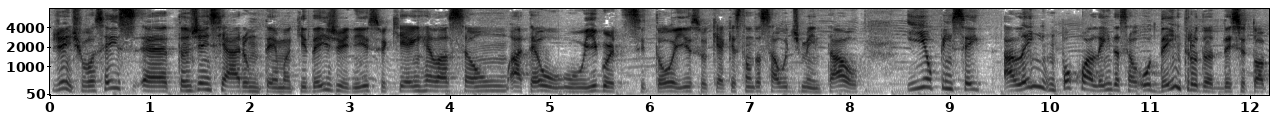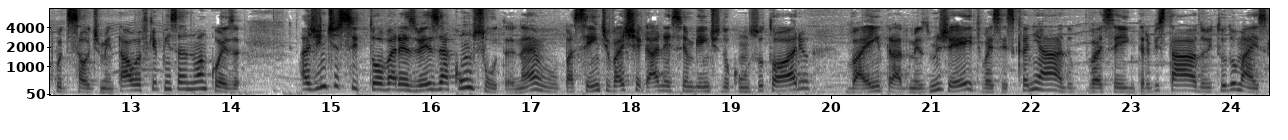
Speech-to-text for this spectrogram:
Gente, vocês é, tangenciaram um tema aqui desde o início que é em relação. Até o, o Igor citou isso, que é a questão da saúde mental. E eu pensei, além, um pouco além dessa, ou dentro do, desse tópico de saúde mental, eu fiquei pensando numa coisa. A gente citou várias vezes a consulta, né? O paciente vai chegar nesse ambiente do consultório, vai entrar do mesmo jeito, vai ser escaneado, vai ser entrevistado e tudo mais.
